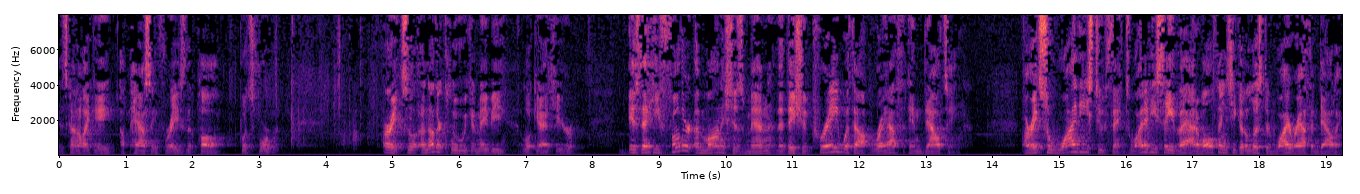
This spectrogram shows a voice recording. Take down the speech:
It's kind of like a, a passing phrase that Paul puts forward. Alright, so another clue we can maybe look at here is that he further admonishes men that they should pray without wrath and doubting. Alright, so why these two things? Why did he say that? Of all things he could have listed, why wrath and doubting?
